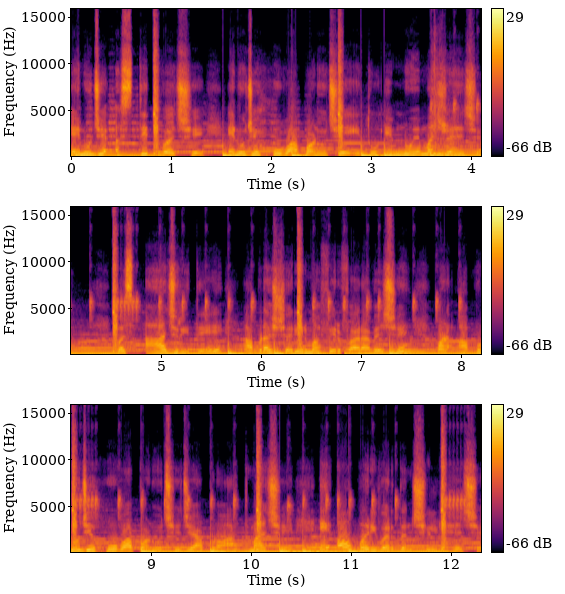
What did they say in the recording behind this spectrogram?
એનું જે અસ્તિત્વ છે, એનું જે હોવાપણું છે, એ તો એમનું એમ જ રહે છે. બસ આ જ રીતે આપણા શરીરમાં ફેરફાર આવે છે, પણ આપણું જે હોવાપણું છે, જે આપણો આત્મા છે, એ અપરિવર્તનશીલ રહે છે.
